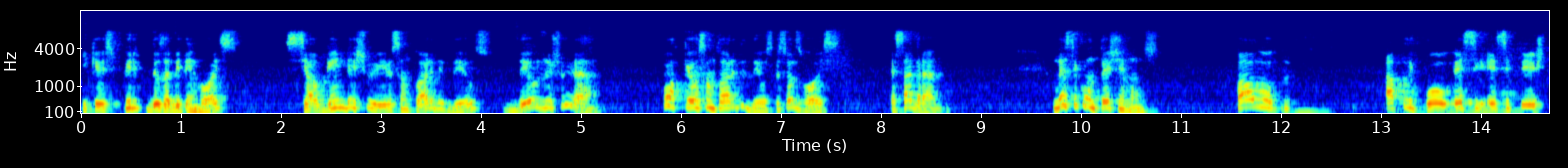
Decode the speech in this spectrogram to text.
e que o Espírito de Deus habita em vós? Se alguém destruir o santuário de Deus, Deus destruirá. Porque o santuário de Deus, que sois vós, é sagrado. Nesse contexto, irmãos, Paulo aplicou esse, esse texto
